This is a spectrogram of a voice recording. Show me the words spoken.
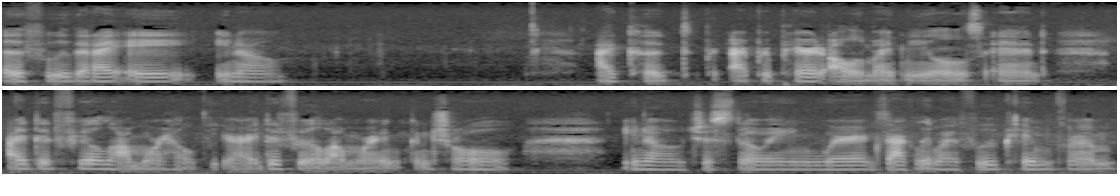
of the food that I ate, you know. I cooked, I prepared all of my meals, and I did feel a lot more healthier. I did feel a lot more in control, you know, just knowing where exactly my food came from,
